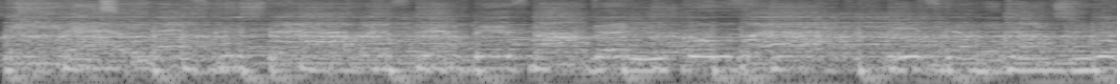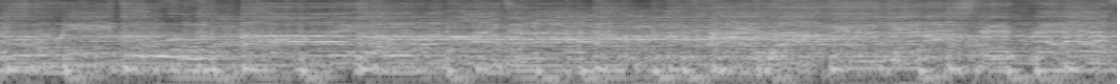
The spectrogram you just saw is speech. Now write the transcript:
crazy. Hard.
